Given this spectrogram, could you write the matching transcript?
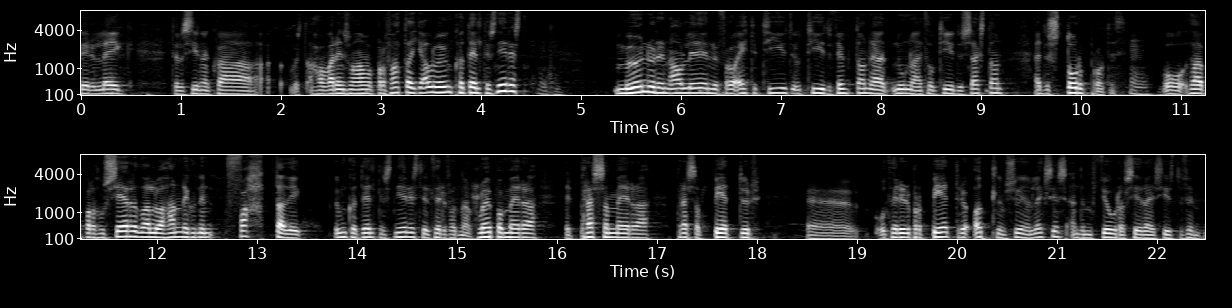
fyrir leik til að sína hvað, hann var eins og hann var bara fattað ekki alveg um hvað deildir snýrist. Munurinn á liðinu frá 1 til 10 og 10 til 15, eða núna er þó 10 til 16 Þetta er stórbrótið mm. og það er bara, þú sérð alveg að hann einhvern veginn fattaði um hvað deildin snýrist þeir eru fannar að hlaupa meira, þeir pressa meira pressa betur uh, og þeir eru bara betri öllum sviðum leiksins en þeim fjóra sýra í síðustu fimm.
